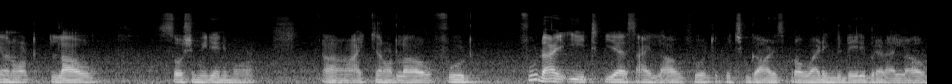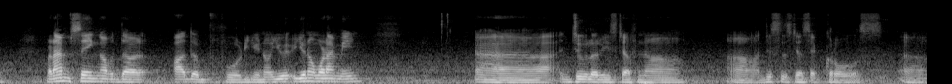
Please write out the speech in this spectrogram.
cannot love social media anymore. Uh, i cannot love food food i eat yes i love food which god is providing the daily bread i love. But i'm saying about the other food you know you, you know what i mean? Uh, jewelry stuff now uh, this is just a cross uh,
